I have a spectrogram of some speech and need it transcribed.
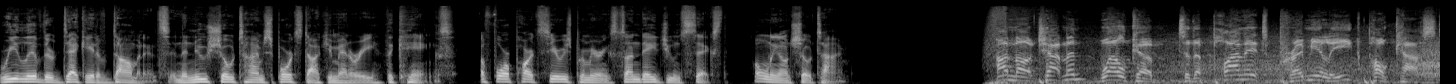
Relive their decade of dominance in the new Showtime sports documentary, The Kings, a four part series premiering Sunday, June 6th, only on Showtime. I'm Mark Chapman. Welcome to the Planet Premier League podcast.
